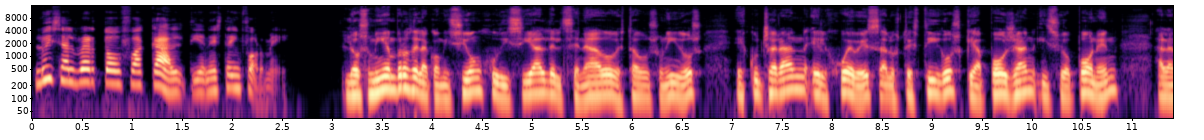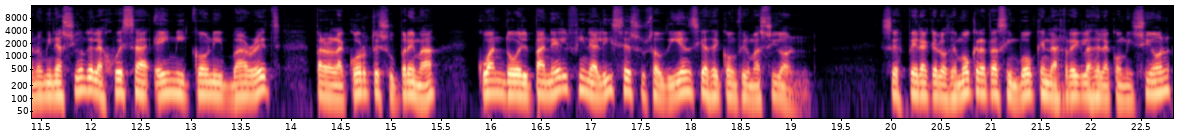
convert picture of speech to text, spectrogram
Luis Alberto Facal tiene este informe. Los miembros de la Comisión Judicial del Senado de Estados Unidos escucharán el jueves a los testigos que apoyan y se oponen a la nominación de la jueza Amy Coney Barrett para la Corte Suprema cuando el panel finalice sus audiencias de confirmación. Se espera que los demócratas invoquen las reglas de la comisión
